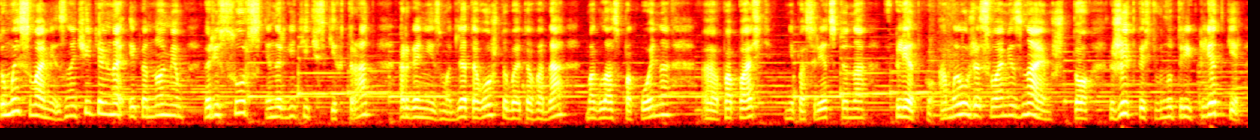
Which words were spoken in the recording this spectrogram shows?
то мы с вами значительно экономим ресурс энергетических трат организма для того, чтобы эта вода могла спокойно э, попасть непосредственно в клетку. А мы уже с вами знаем, что жидкость внутри клетки –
